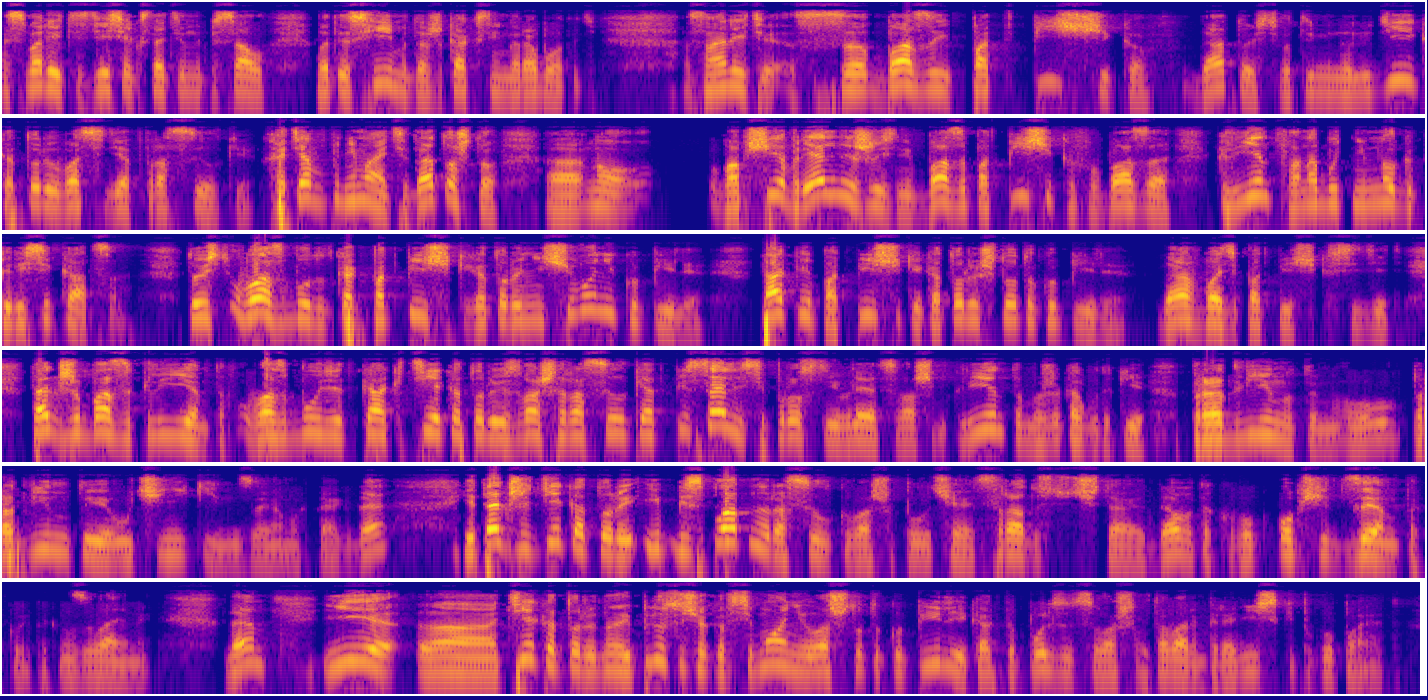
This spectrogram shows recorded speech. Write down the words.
Смотрите, здесь я, кстати, написал в этой схеме даже, как с ними работать. Смотрите, с базой подписчиков, да, то есть вот именно людей, которые у вас сидят в рассылке. Хотя вы понимаете, да, то, что, э, ну, вообще в реальной жизни база подписчиков и база клиентов, она будет немного пересекаться. То есть у вас будут как подписчики, которые ничего не купили, так и подписчики, которые что-то купили, да, в базе подписчиков сидеть. Также база клиентов. У вас будет как те, которые из вашей рассылки отписались и просто являются вашим клиентом, уже как бы такие продвинутым, продвинутые ученики, назовем их так, да. И также те, которые и бесплатную рассылку вашу получают, с радостью читают, да, вот такой общий дзен такой, так называемый, да. И э, те, которые, ну и плюс еще ко всему, они у вас что-то купили и как как-то пользуются вашим товаром, периодически покупают.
